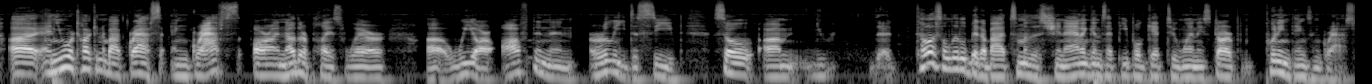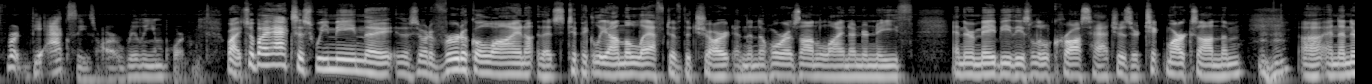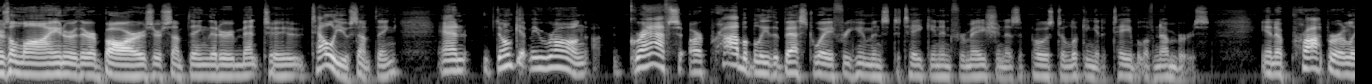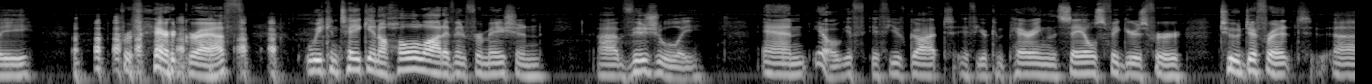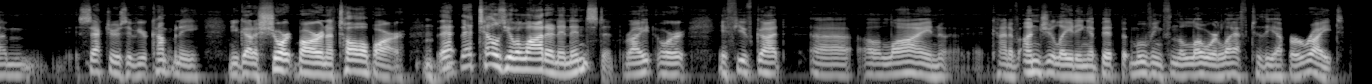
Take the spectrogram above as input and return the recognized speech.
Uh, and you were talking about graphs, and graphs are another place where uh, we are often and early deceived. So um, you uh, tell us a little bit about some of the shenanigans that people get to when they start putting things in graphs. For, the axes are really important. Right. So by axis, we mean the, the, sort of vertical line that's typically on the left of the chart, and then the horizontal line underneath. And there may be these little cross hatches or tick marks on them. Mm-hmm. Uh, and then there's a line or there are bars or something that are meant to tell you something. And don't get me wrong, graphs are probably the best way for humans to take in information as opposed to looking at a table of numbers. In a properly prepared graph, we can take in a whole lot of information uh, visually. And you know, if if you've got if you're comparing the sales figures for two different um, sectors of your company, and you've got a short bar and a tall bar. Mm-hmm. That that tells you a lot in an instant, right? Or if you've got uh, a line kind of undulating a bit, but moving from the lower left to the upper right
